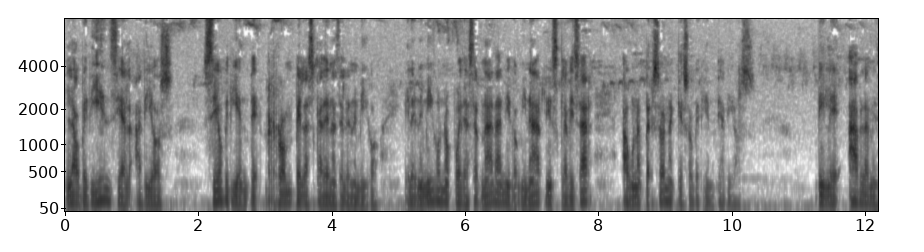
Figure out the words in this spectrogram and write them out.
la obediencia a Dios Sé obediente, rompe las cadenas del enemigo. El enemigo no puede hacer nada, ni dominar, ni esclavizar a una persona que es obediente a Dios. Dile, háblame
